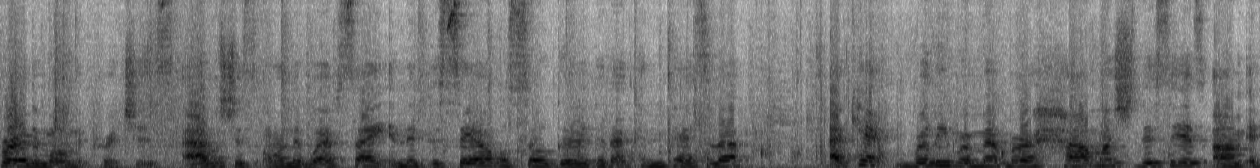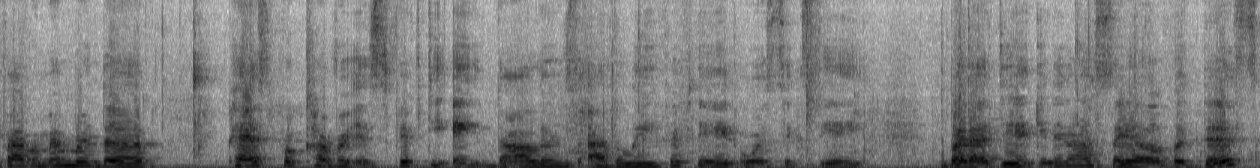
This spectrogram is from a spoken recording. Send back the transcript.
spur of the moment purchase. I was just on the website and the, the sale was so good that I couldn't pass it up. I can't really remember how much this is. Um, if I remember the passport cover is $58, I believe, 58 or 68 But I did get it on sale. But this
